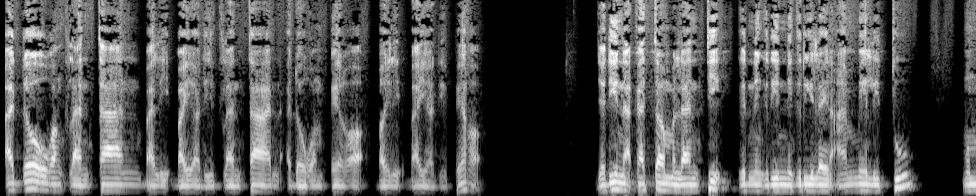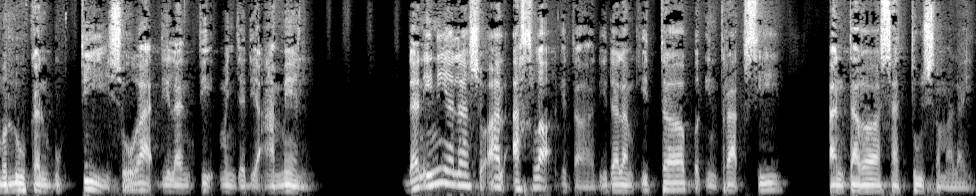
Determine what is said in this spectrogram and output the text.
ada orang Kelantan balik bayar di Kelantan, ada orang Perak balik bayar di Perak. Jadi nak kata melantik negeri-negeri lain amil itu memerlukan bukti surat dilantik menjadi amil. Dan ini adalah soal akhlak kita di dalam kita berinteraksi antara satu sama lain.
